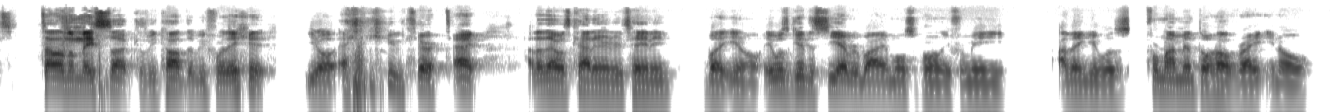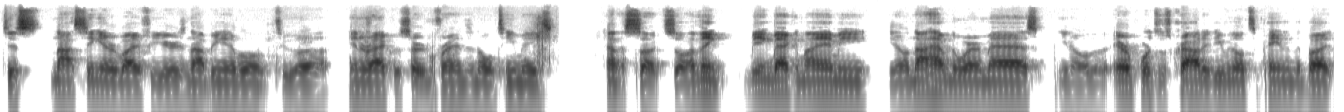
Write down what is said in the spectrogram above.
telling them they suck because we caught them before they could, you know, execute their attack. I thought that was kind of entertaining. But, you know, it was good to see everybody. Most importantly for me, I think it was for my mental health, right? You know, just not seeing everybody for years, not being able to uh, interact with certain friends and old teammates kind of sucked. So I think being back in Miami, you know, not having to wear a mask, you know, the airports was crowded, even though it's a pain in the butt.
